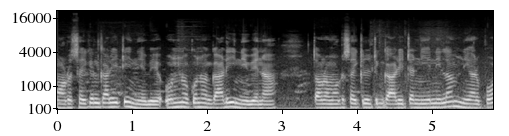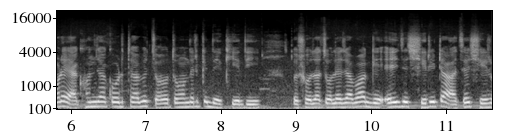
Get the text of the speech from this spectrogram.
মোটরসাইকেল গাড়িটি নেবে, অন্য কোনো গাড়ি নেবে না। তো আমরা মোটরসাইকেলটি, গাড়িটা নিয়ে নিলাম, নেওয়ার পরে এখন যা করতে হবে, চলো তোমাদেরকে দেখিয়ে দিই। তো সোজা চলে যাবা এই যে সিঁড়িটা আছে, সিঁড়ির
